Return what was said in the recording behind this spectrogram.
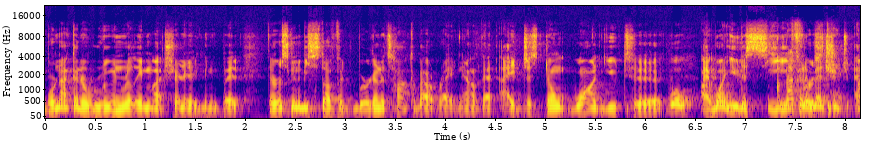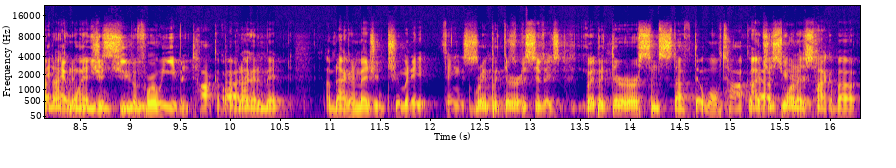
We're not going to ruin really much or anything, but there's going to be stuff that we're going to talk about right now that I just don't want you to. Well, I want you to see. I'm not gonna mention- I'm not I, want you to see before we even talk about I'm not it. going to men- I'm not going to mention too many things, Right, but there specifics. But, But, there are some stuff that we'll talk about. I just want to talk about,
